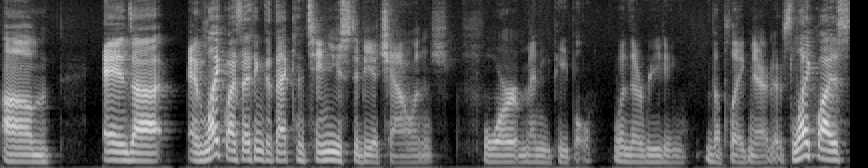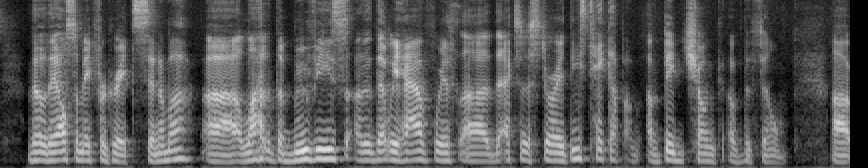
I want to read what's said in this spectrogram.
Um, and, uh, and likewise, I think that that continues to be a challenge for many people when they're reading the plague narratives. Likewise, though, they also make for great cinema. Uh, a lot of the movies uh, that we have with uh, the Exodus story, these take up a, a big chunk of the film, uh,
